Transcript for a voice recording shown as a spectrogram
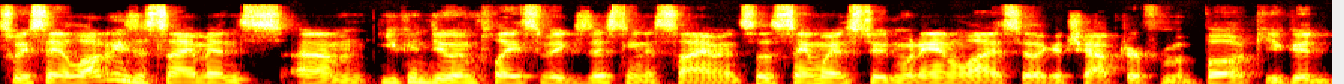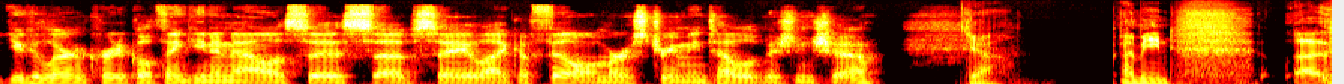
so we say a lot of these assignments um, you can do in place of existing assignments. So the same way a student would analyze, say, like a chapter from a book, you could you could learn critical thinking analysis of, say, like a film or a streaming television show. Yeah. I mean, uh,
